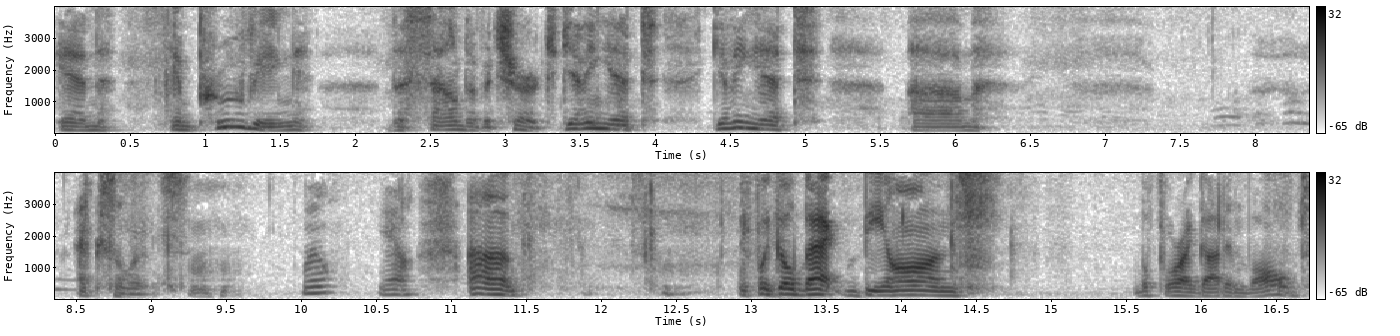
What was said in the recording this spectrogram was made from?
in improving the sound of a church, giving it, giving it um, excellence. Well, yeah. Uh, if we go back beyond before I got involved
